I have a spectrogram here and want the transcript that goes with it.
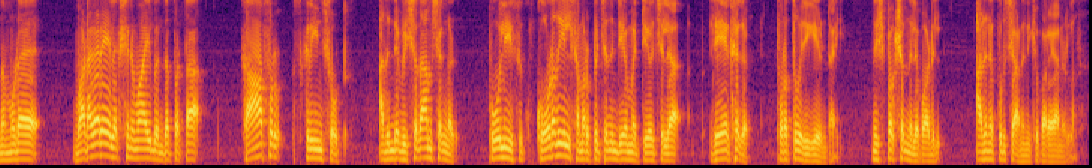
നമ്മുടെ വടകര ഇലക്ഷനുമായി ബന്ധപ്പെട്ട കാഫർ സ്ക്രീൻഷോട്ട് അതിന്റെ വിശദാംശങ്ങൾ പോലീസ് കോടതിയിൽ സമർപ്പിച്ചതിന്റെയോ മറ്റോ ചില രേഖകൾ പുറത്തു വരികയുണ്ടായി. നിഷ്പക്ഷ നിലപാടിൽ അതിനെക്കുറിച്ചാണ് എനിക്ക് പറയാനുള്ളത്.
